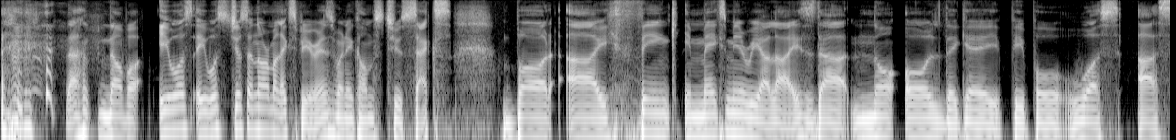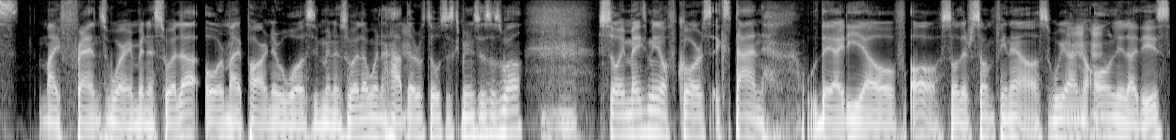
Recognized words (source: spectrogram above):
no, but it was it was just a normal experience when it comes to sex. But I think it makes me realize that not all the gay people was as my friends were in Venezuela or my partner was in Venezuela when I had those those experiences as well. So it makes me, of course, expand the idea of oh, so there's something else. We are not Mhm. only like this.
